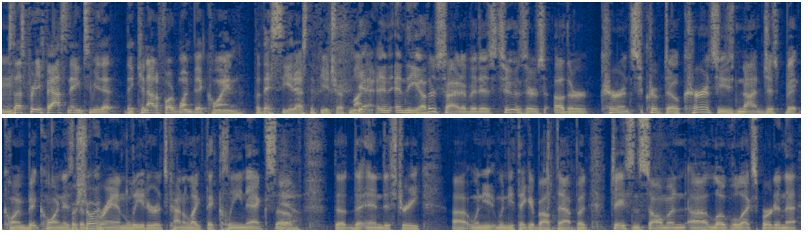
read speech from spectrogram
Hmm. So that's pretty fascinating to me that they cannot afford one Bitcoin, but they see it as the future of money. Yeah, and, and the other side of it is too is there's other currency cryptocurrencies, not just Bitcoin. Bitcoin is For the sure. brand leader. It's kind of like the Kleenex of the, the industry uh, when you when you think about that. But Jason Sallman, uh, local expert in that.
